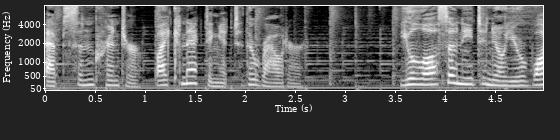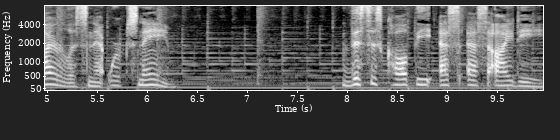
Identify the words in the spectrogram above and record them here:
Epson printer by connecting it to the router. You'll also need to know your wireless network's name. This is called the SSID.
